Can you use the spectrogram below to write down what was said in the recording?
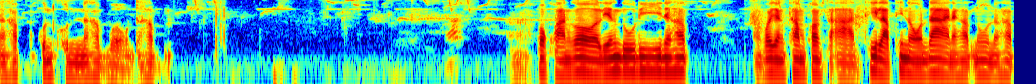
นะครับ คุนคุนๆนะครับ บอดนะครับอ่า พวกควานก็เลี้ยงดูดีนะครับ ก็ยังทำความสะอาดที่หลับที่นอนได้นะครับนู่นนะครับ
